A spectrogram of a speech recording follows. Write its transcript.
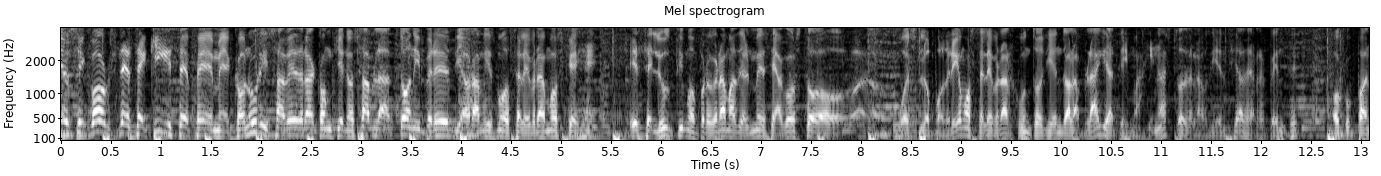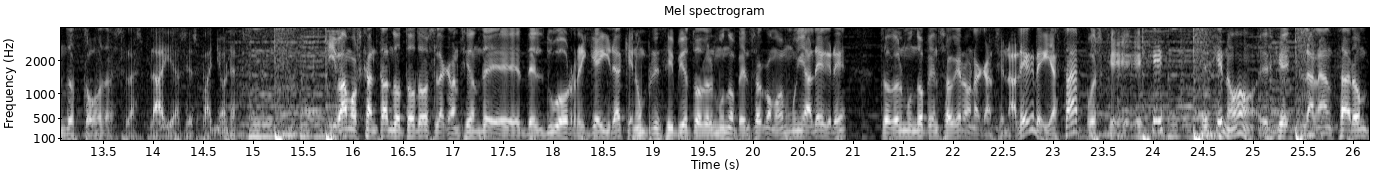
Music Box desde Kiss FM con Uri Saavedra, con quien nos habla Tony Pérez y ahora mismo celebramos que es el último programa del mes de agosto. Pues lo podríamos celebrar juntos yendo a la playa, ¿te imaginas? Toda la audiencia de repente ocupando todas las playas españolas. Y vamos cantando todos la canción de- del dúo Rigueira, que en un principio todo el mundo pensó como muy alegre, todo el mundo pensó que era una canción alegre y ya está. Pues que es que, es que no, es que la lanzaron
